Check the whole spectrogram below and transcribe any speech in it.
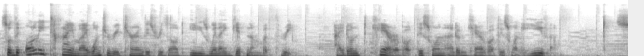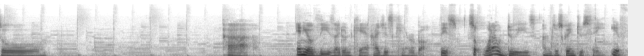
So the only time I want to return this result is when I get number three. I don't care about this one. I don't care about this one either. So uh, any of these I don't care I just care about this so what I would do is I'm just going to say if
